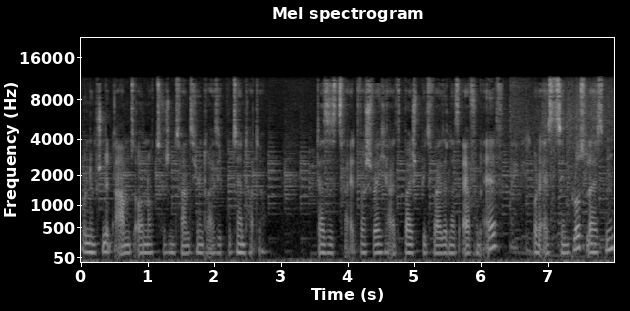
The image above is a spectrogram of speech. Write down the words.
und im Schnitt abends auch noch zwischen 20 und 30 Prozent hatte. Das ist zwar etwas schwächer als beispielsweise das iPhone 11 oder S10 Plus leisten,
